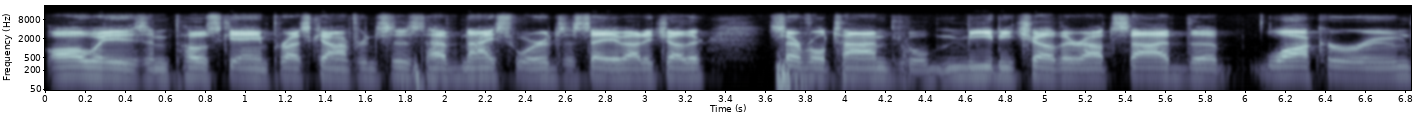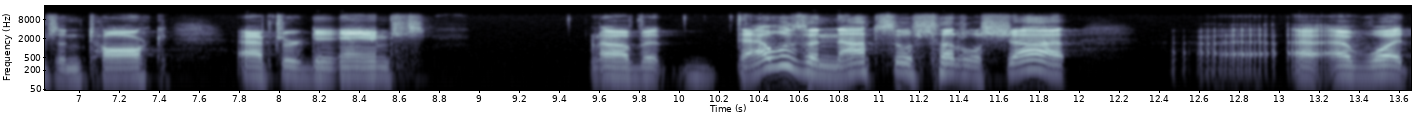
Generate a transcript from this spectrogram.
always in post game press conferences have nice words to say about each other. Several times we'll meet each other outside the locker rooms and talk after games. Uh, but that was a not so subtle shot at what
